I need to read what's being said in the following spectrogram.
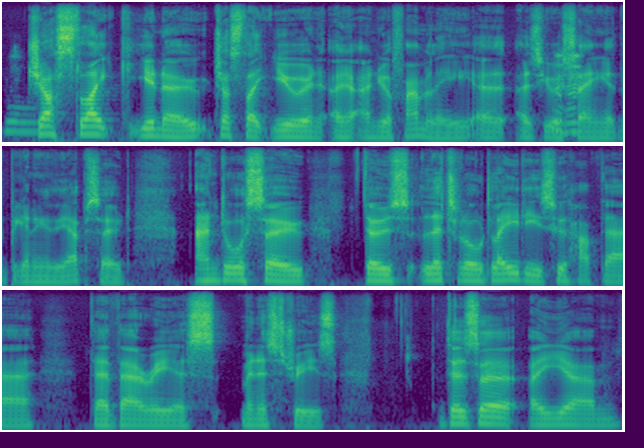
yeah. Just like, you know, just like you and, and your family, uh, as you were mm-hmm. saying at the beginning of the episode. And also those little old ladies who have their their various ministries. There's a a, um,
